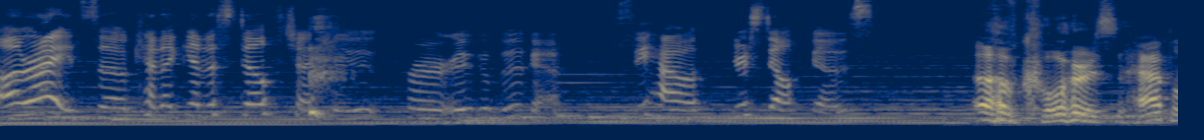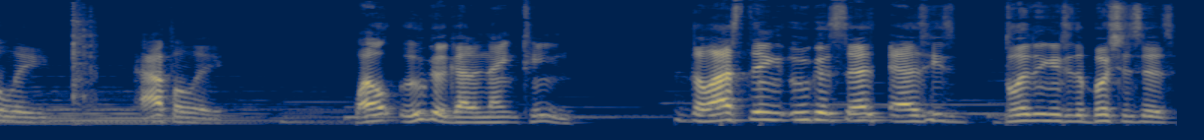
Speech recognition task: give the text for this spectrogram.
All right, so can I get a stealth check for- for Ooga Booga? See how your stealth goes. of course, happily, happily. Well, Uga got a 19. The last thing Uga says as he's blending into the bushes is,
